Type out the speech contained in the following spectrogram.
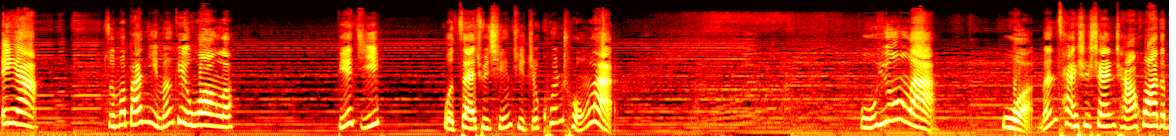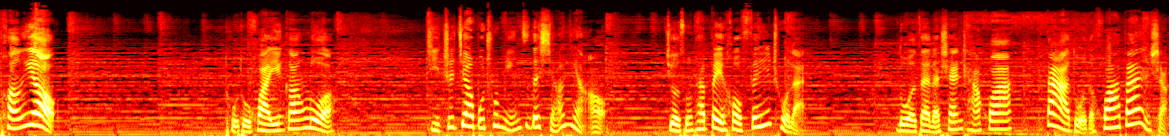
哎呀，怎么把你们给忘了？别急，我再去请几只昆虫来。不用了，我们才是山茶花的朋友。兔兔话音刚落，几只叫不出名字的小鸟就从它背后飞出来，落在了山茶花大朵的花瓣上。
